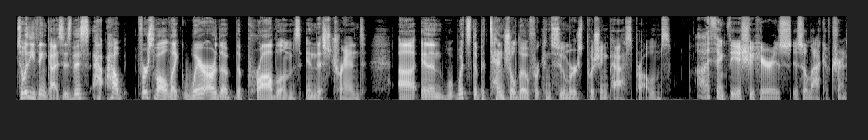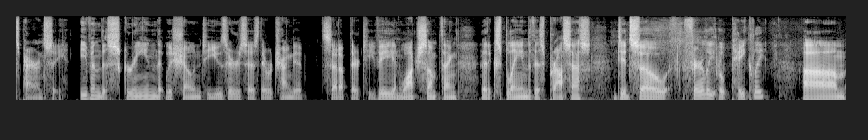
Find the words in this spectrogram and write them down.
So what do you think, guys? Is this how, how first of all, like where are the the problems in this trend? Uh, and then what's the potential though for consumers pushing past problems? I think the issue here is is a lack of transparency. Even the screen that was shown to users as they were trying to set up their TV and watch something that explained this process did so fairly opaquely um,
